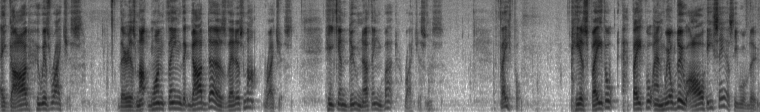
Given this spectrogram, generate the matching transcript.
a God who is righteous. There is not one thing that God does that is not righteous. He can do nothing but righteousness. Faithful. He is faithful, faithful and will do all he says he will do.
